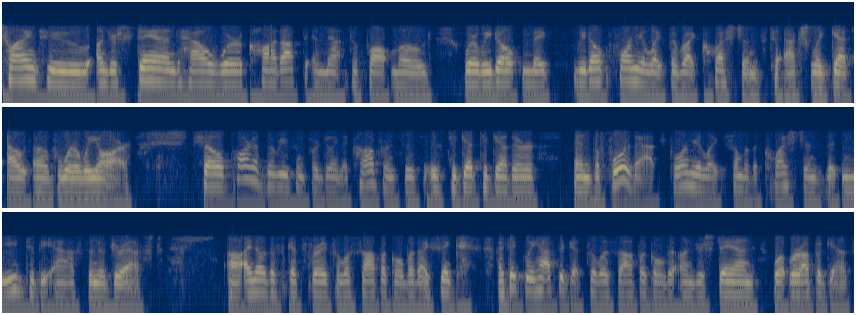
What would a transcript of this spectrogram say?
trying to understand how we're caught up in that default mode, where we don't make we don't formulate the right questions to actually get out of where we are. So part of the reason for doing the conferences is to get together and before that, formulate some of the questions that need to be asked and addressed. Uh, I know this gets very philosophical, but I think I think we have to get philosophical to understand what we're up against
